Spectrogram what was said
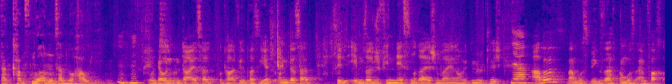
dann kann es nur an unserem Know-how liegen. Mhm. Und, Ja, und, und da ist halt total viel passiert und deshalb sind eben solche finessenreichen Weine heute möglich. Ja. Aber man muss, wie gesagt, man muss einfach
